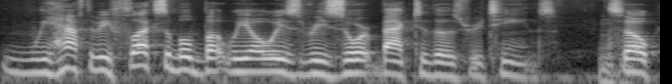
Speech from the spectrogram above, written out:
we have to be flexible, but we always resort back to those routines. So,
